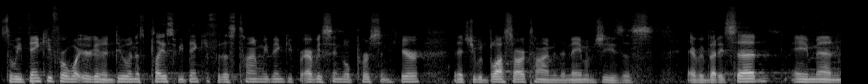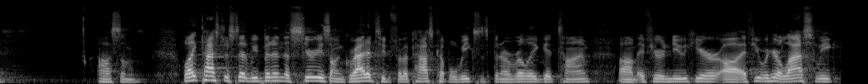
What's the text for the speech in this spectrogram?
So we thank you for what you're going to do in this place. We thank you for this time. We thank you for every single person here, and that you would bless our time in the name of Jesus. Everybody said, Amen. Awesome like Pastor said, we've been in this series on gratitude for the past couple weeks. It's been a really good time. Um, if you're new here, uh, if you were here last week,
